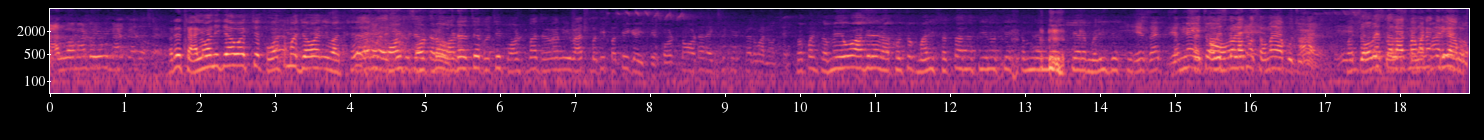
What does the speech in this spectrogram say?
ચાલવા માટે એવું ના ચાલે અરે ચાલવાની ક્યાં વાત છે? કોર્ટમાં જવાની વાત છે. કરાવું. ઓર્ડર છે પછી કોર્ટમાં જવાની વાત બધી પતી ગઈ છે. કોર્ટનો ઓર્ડર એક્ઝિક્યુટ કરવાનો છે. તો પણ તમે એવો આગ્રહ રાખો છો કે મારી સત્તા નથી એનો ચેક તમને અત્યારે મળી જશે. એ સાહેબ તમને ચોવીસ કલાકનો સમય આપું છું સાહેબ. ચોવીસ કલાકમાં મને કરી આપો.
